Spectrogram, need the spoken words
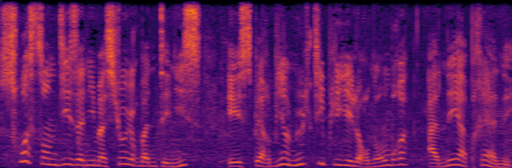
70 animations urban tennis et espère bien multiplier leur nombre année après année.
